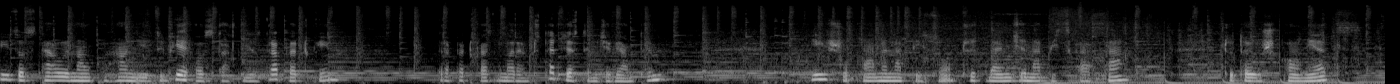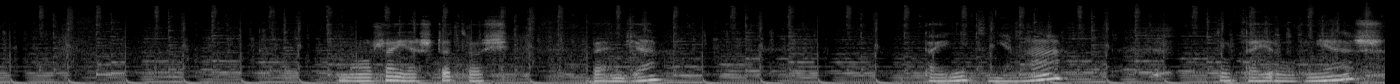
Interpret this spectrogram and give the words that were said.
I zostały nam, kochani, dwie ostatnie drapeczki. Drapeczka z numerem 49. I szukamy napisu, czy będzie napis kasa, czy to już koniec. Może jeszcze coś będzie. Tutaj nic nie ma. Tutaj również.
